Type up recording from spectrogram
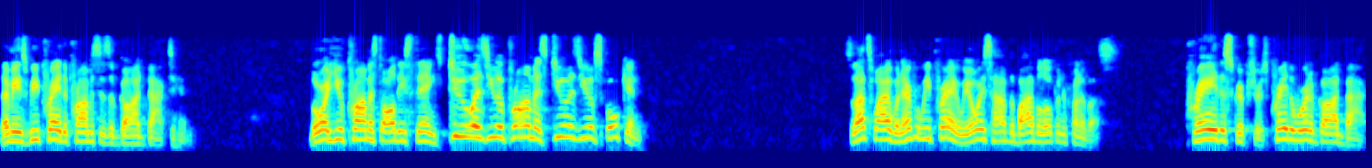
That means we pray the promises of God back to him. Lord, you've promised all these things. Do as you have promised. Do as you have spoken. So that's why whenever we pray, we always have the Bible open in front of us. Pray the scriptures. Pray the word of God back.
